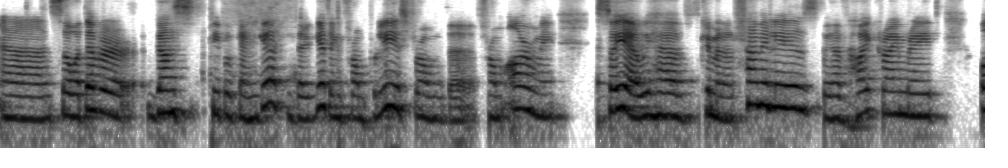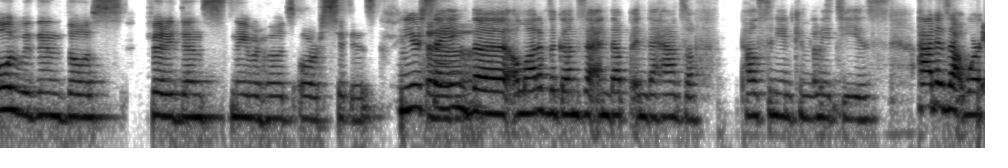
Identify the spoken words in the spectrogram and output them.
Uh, so whatever guns people can get they're getting from police from the from army. So yeah we have criminal families we have high crime rate all within those very dense neighborhoods or cities. And you're saying uh, the a lot of the guns that end up in the hands of palestinian communities how does that work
